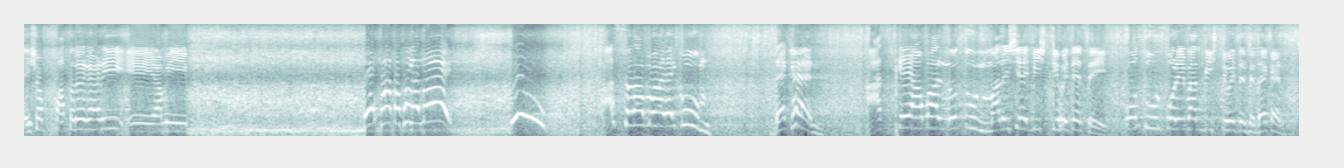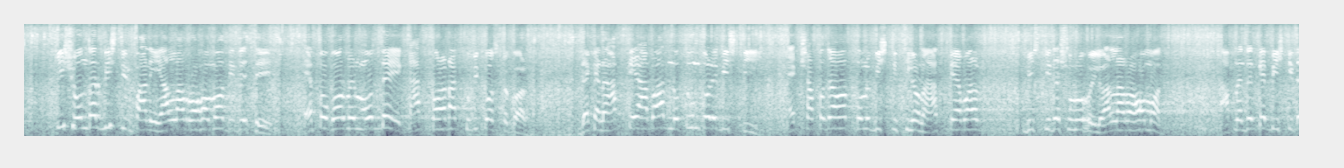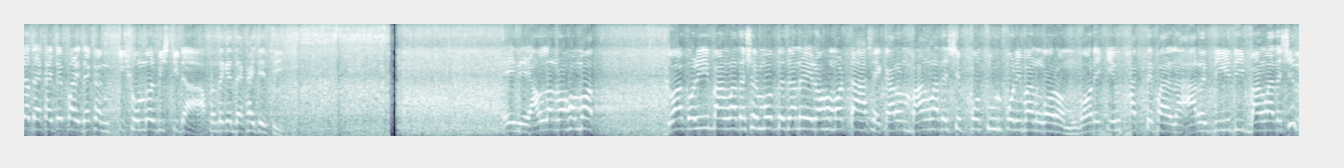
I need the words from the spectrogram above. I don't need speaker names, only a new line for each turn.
এইসব পাথরের গাড়ি আমি এ, ছাতা চলে যায় উহ! আসসালামু আলাইকুম দেখেন আজকে নতুন মালয়েশিয়ায় বৃষ্টি হইতেছে। প্রচুর পরিমাণ বৃষ্টি হইতেছে, দেখেন। কি সুন্দর বৃষ্টির পানি, আল্লাহর রহমত দিতেছে। এত গরমের মধ্যে কাজ করাটা খুবই কষ্টকর। দেখেন, আজকে আবার নতুন করে বৃষ্টি। এক সপ্তাহ যাওয়ার কোনো বৃষ্টি ছিল না, আজকে আবার বৃষ্টিটা শুরু হইল, আল্লাহর রহমত। আপনাদেরকে বৃষ্টিটা দেখাইতে পারি, দেখেন কি সুন্দর বৃষ্টিটা, আপনাদেরকে দেখাইতেছি। এই যে, আল্লাহর রহমত। দোয়া করি বাংলাদেশের মধ্যে যেন এই রহমতটা আসে, কারণ বাংলাদেশে প্রচুর পরিমাণ গরম। ঘরে কেউ থাকতে পারে না। আর দিকে দিক বাংলাদেশের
